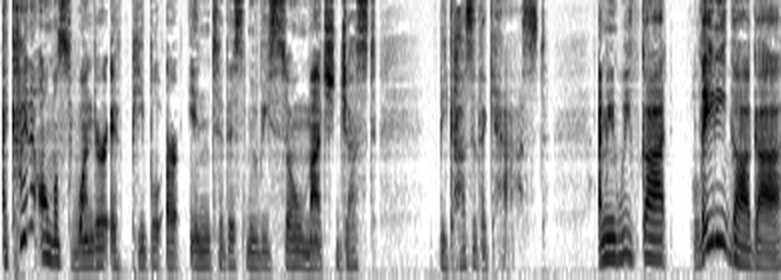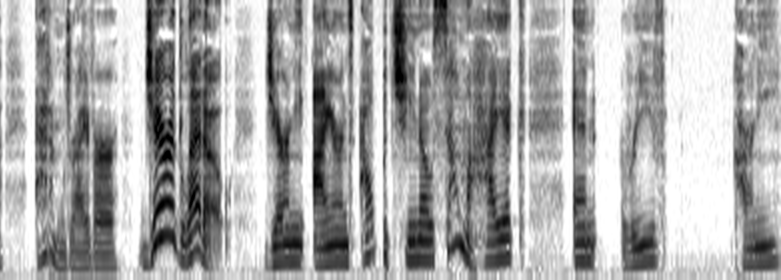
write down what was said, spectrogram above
I kind of almost wonder if people are into this movie so much just because of the cast. I mean, we've got Lady Gaga, Adam Driver, Jared Leto, Jeremy Irons, Al Pacino, Salma Hayek, and Reeve Carney.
